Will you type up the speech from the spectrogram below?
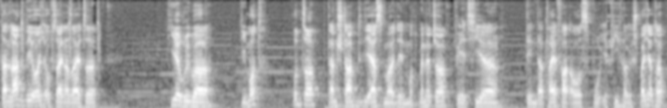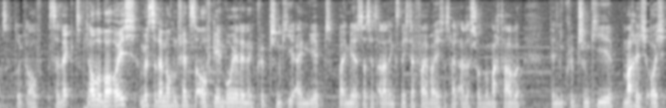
Dann ladet ihr euch auf seiner Seite hier rüber die Mod runter. Dann startet ihr erstmal den Mod Manager, wählt hier den Dateipfad aus, wo ihr FIFA gespeichert habt, drückt auf Select. Ich glaube, bei euch müsste dann noch ein Fenster aufgehen, wo ihr den Encryption Key eingebt. Bei mir ist das jetzt allerdings nicht der Fall, weil ich das halt alles schon gemacht habe. Den Encryption Key mache ich euch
